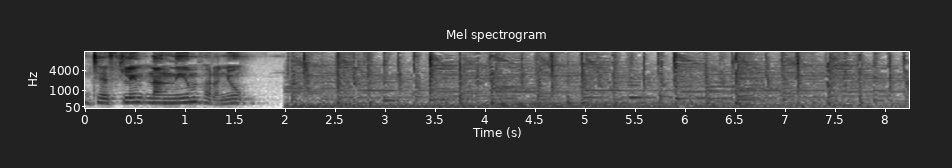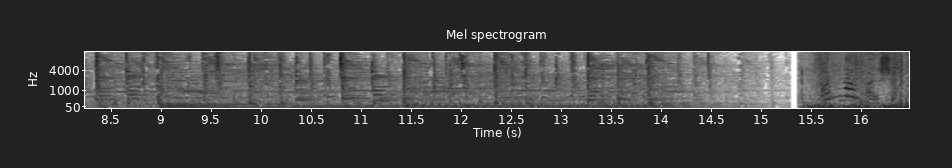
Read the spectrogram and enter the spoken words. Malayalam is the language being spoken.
ജസ്ലിൻ നന്ദിയും പറഞ്ഞു.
